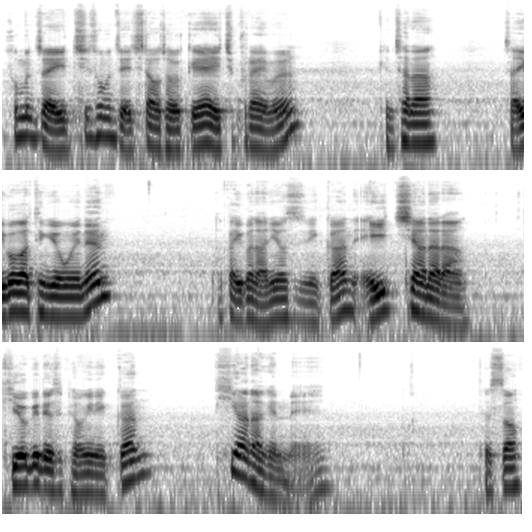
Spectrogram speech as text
소문자 h 소문자 h라고 적을게 h 프라임을 괜찮아. 자 이거 같은 경우에는 아까 이건 아니었으니까 H 하나랑 기억에 대해서 병이니까 T 하나겠네. 됐어?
